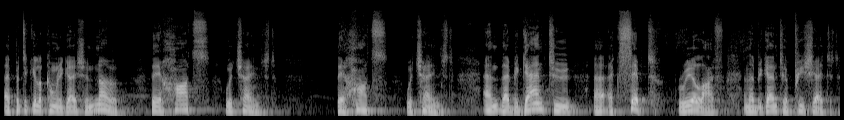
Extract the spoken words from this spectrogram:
a particular congregation. No, their hearts were changed. Their hearts were changed. And they began to uh, accept real life and they began to appreciate it.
